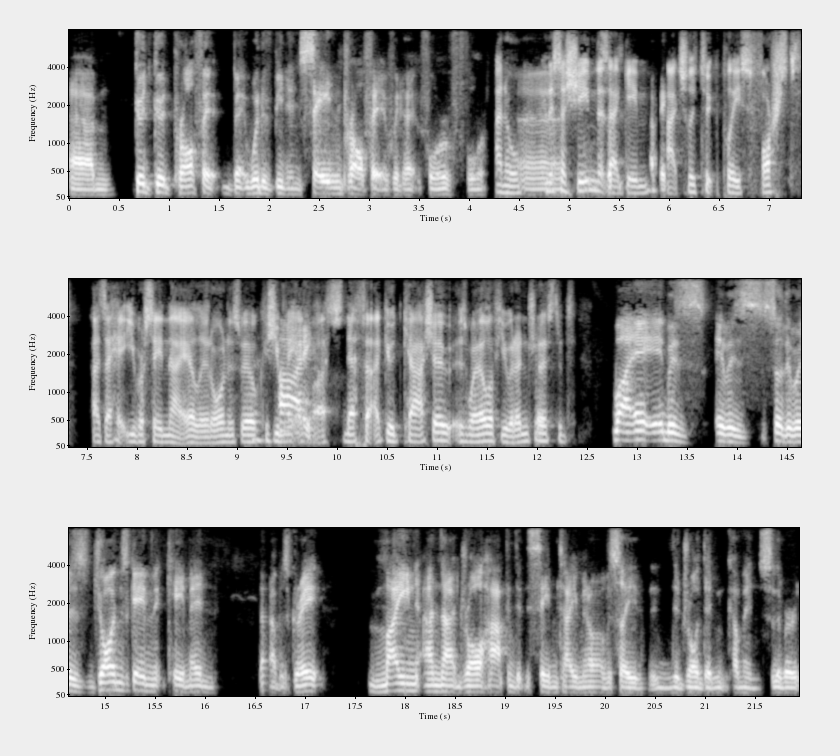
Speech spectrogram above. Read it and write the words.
um, good, good profit, but it would have been insane profit if we'd hit four or four. I know, uh, and it's a shame that that game actually took place first as I hit. You were saying that earlier on as well because you might have a sniff at a good cash out as well if you were interested. Well, it, it, was it was so there was John's game that came in that was great. Mine and that draw happened at the same time, and obviously the, the draw didn't come in. So there were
